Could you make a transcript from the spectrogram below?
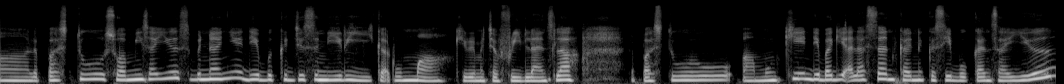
Uh, lepas tu suami saya sebenarnya dia bekerja sendiri kat rumah. Kira macam freelance lah. Lepas tu uh, mungkin dia bagi alasan kerana kesibukan saya.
